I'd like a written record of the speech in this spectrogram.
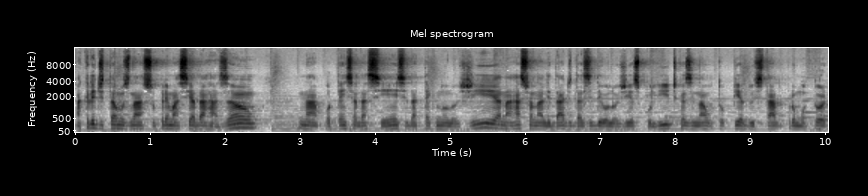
Acreditamos na supremacia da razão, na potência da ciência e da tecnologia, na racionalidade das ideologias políticas e na utopia do Estado promotor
